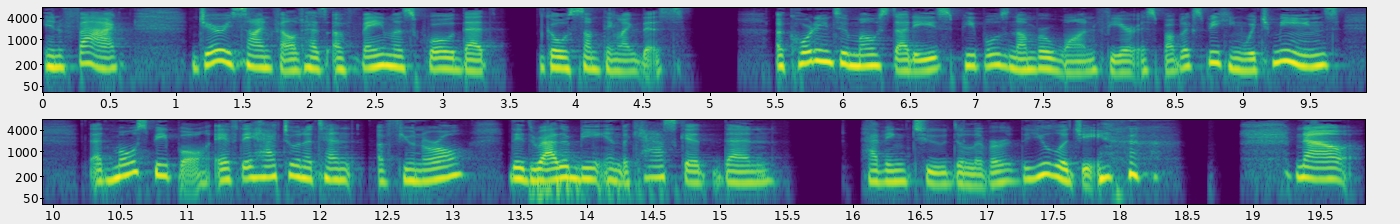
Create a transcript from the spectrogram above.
In fact, Jerry Seinfeld has a famous quote that goes something like this According to most studies, people's number one fear is public speaking, which means that most people, if they had to attend a funeral, they'd rather be in the casket than having to deliver the eulogy. now,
